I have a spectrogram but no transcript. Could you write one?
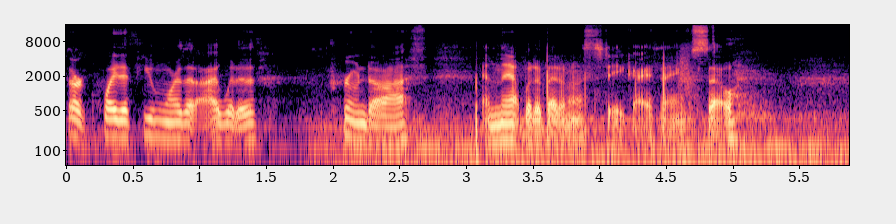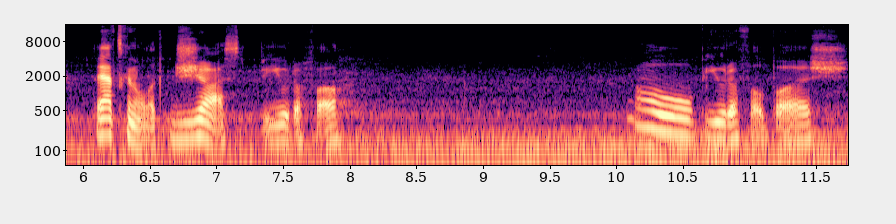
there are quite a few more that I would have pruned off and that would have been a mistake, I think. So that's gonna look just beautiful. Oh, beautiful bush.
